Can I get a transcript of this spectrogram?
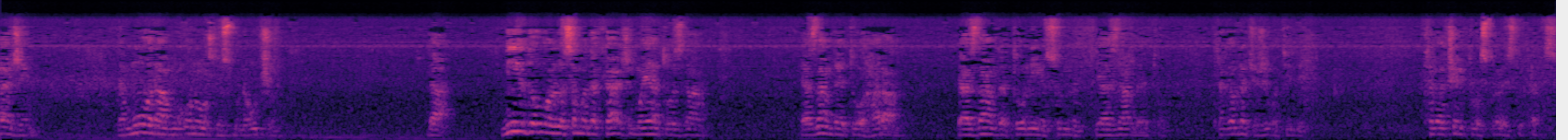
kažem da moramo ono što smo naučili. Da nije dovoljno samo da kažemo ja to znam. Ja znam da je to haram. Ja znam da to nije sunnet. Ja znam da je to. Treba braće život ide. Treba čovjek to sprovesti u praksu.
